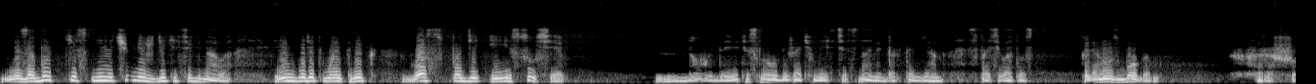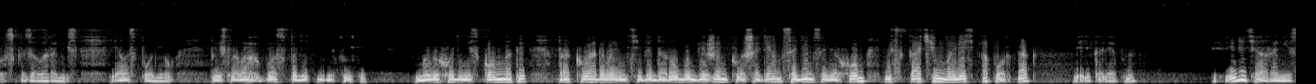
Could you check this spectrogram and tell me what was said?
Не заботьтесь ни о чем и ждите сигнала. Им будет мой крик «Господи Иисусе!» «Но вы даете слово бежать вместе с нами, Д'Артаньян?» — спросил Атос. «Клянусь Богом!» «Хорошо», — сказал Арамис. «Я вас понял. При словах «Господи Иисусе» мы выходим из комнаты, прокладываем себе дорогу, бежим к лошадям, садимся верхом и скачем во весь опор, так? Великолепно. Видите, Арамис,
